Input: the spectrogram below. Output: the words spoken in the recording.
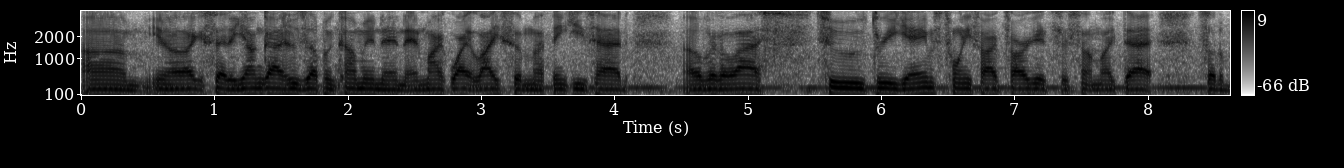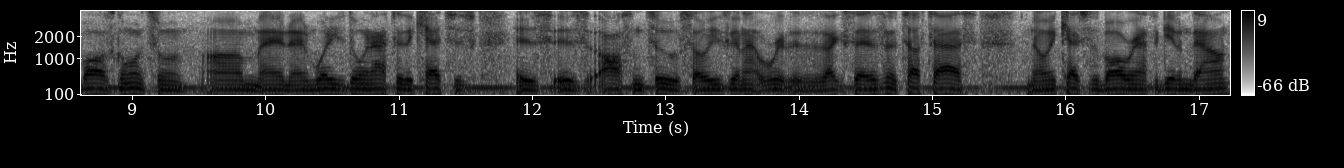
Um, you know, like I said, a young guy who's up and coming, and, and Mike White likes him. I think he's had over the last two, three games, 25 targets or something like that. So the ball's going to him, um, and and what he's doing after the catch is is, is awesome too. So he's gonna, like I said, it's a tough task. You know, when he catches the ball, we're gonna have to get him down,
